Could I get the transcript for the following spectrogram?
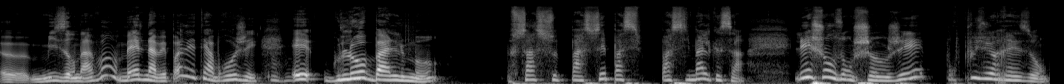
euh, mise en avant, mais elle n'avait pas été abrogée. Mhm. Et globalement, ça se passait pas, pas, si mal que ça. Les choses ont changé pour plusieurs raisons.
